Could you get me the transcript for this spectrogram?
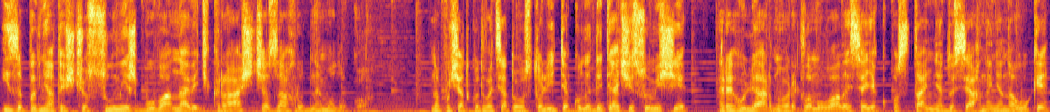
і запевняти, що суміш бува навіть краща за грудне молоко. На початку ХХ століття, коли дитячі суміші регулярно рекламувалися як останнє досягнення науки,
